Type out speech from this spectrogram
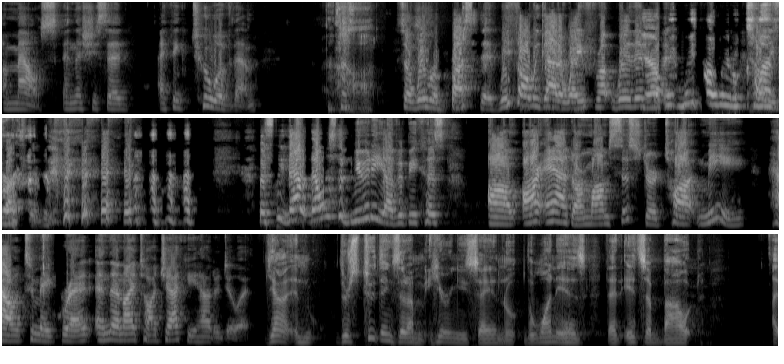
a mouse. And then she said i think two of them. Uh-huh. so we were busted. We thought we got away from with it yeah, we, we, thought we were clever. but see that that was the beauty of it because uh, our aunt our mom's sister taught me how to make bread, and then I taught Jackie how to do it. Yeah, and there's two things that I'm hearing you say, and the one is that it's about uh,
